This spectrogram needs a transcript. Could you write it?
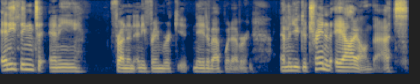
anything to any front end any framework native app whatever and then you could train an ai on that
